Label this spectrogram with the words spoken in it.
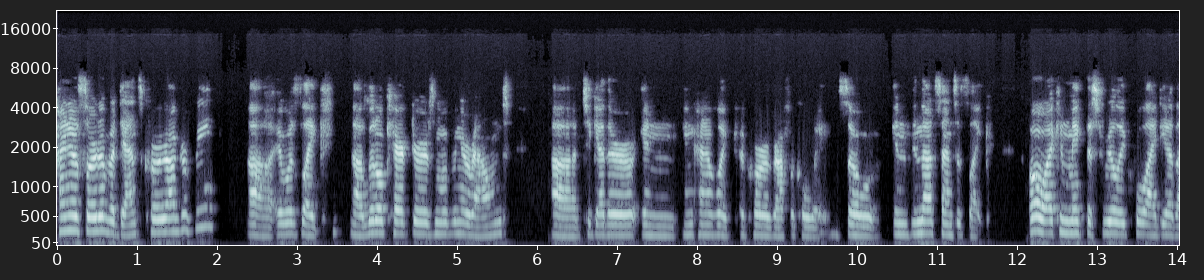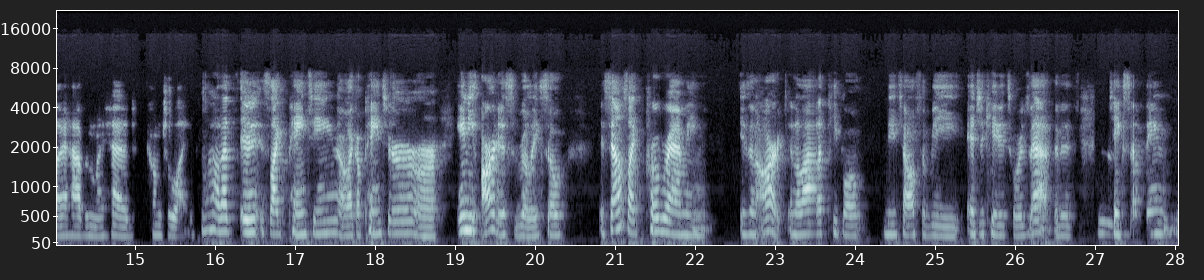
kind of sort of a dance choreography. Uh, it was like uh, little characters moving around uh, together in in kind of like a choreographical way. So in in that sense, it's like oh, I can make this really cool idea that I have in my head come to life. Wow, that's it's like painting or like a painter or any artist really. So it sounds like programming is an art, and a lot of people need to also be educated towards that. That it mm. takes something,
